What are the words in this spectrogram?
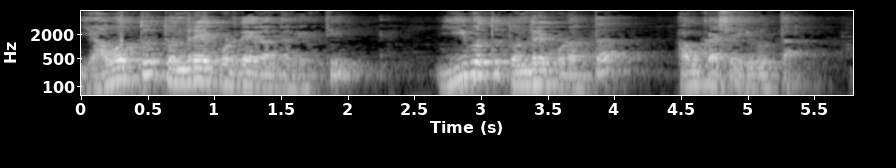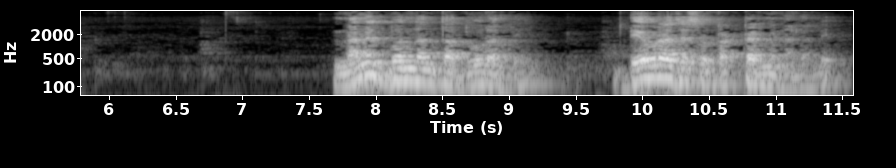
ಯಾವತ್ತೂ ತೊಂದರೆ ಕೊಡದೇ ಇರೋಂಥ ವ್ಯಕ್ತಿ ಇವತ್ತು ತೊಂದರೆ ಕೊಡುತ್ತ ಅವಕಾಶ ಇರುತ್ತಾ? ನನಗೆ ಬಂದಂಥ ದೂರಲ್ಲಿ ದೇವರಾಜಸ್ವ ಟ್ರಕ್ ಟರ್ಮಿನಲಲ್ಲಿ,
